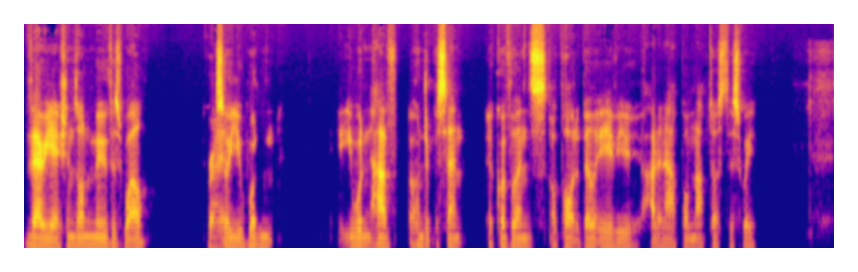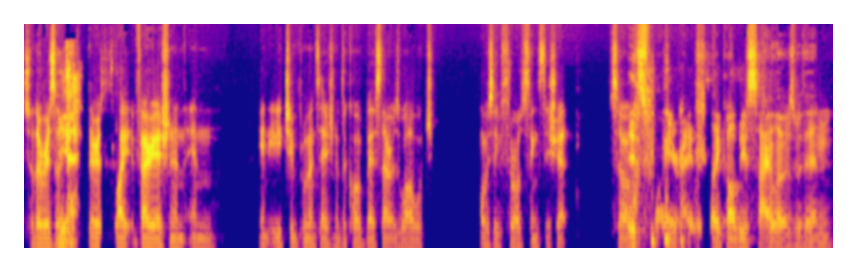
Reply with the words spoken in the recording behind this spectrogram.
variations on Move as well. Right. So you wouldn't you wouldn't have 100% equivalence or portability if you had an app on Aptos this week. So there is a yeah. there is slight variation in, in in each implementation of the code base there as well, which obviously throws things to shit. So it's funny, right? It's like all these silos within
